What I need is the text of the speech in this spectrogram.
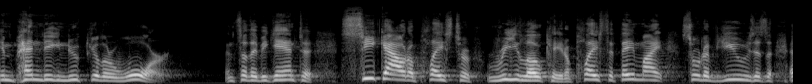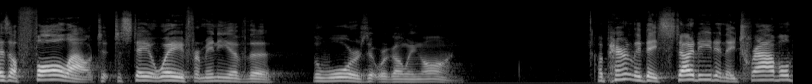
impending nuclear war. And so they began to seek out a place to relocate, a place that they might sort of use as a, as a fallout to, to stay away from any of the, the wars that were going on. Apparently, they studied and they traveled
